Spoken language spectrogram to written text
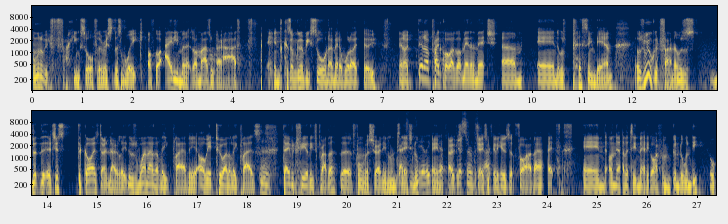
I'm going to be fucking sore for the rest of this week. I've got 80 minutes. I might as well go hard, and because I'm going to be sore no matter what I do. And I then I played quite well. I got man of the match, um, and it was pissing down. It was real good fun. It was, but it's just the guys don't know. league. There was one other league player there. Oh, we had two other league players. Mm. David Feely's brother, the former Australian international, Feely, and yep, coach listener of the Jason show. Feely. He was at five eight, and on the other team they had a guy from Goondiwindi or.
